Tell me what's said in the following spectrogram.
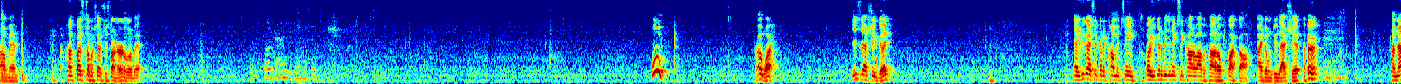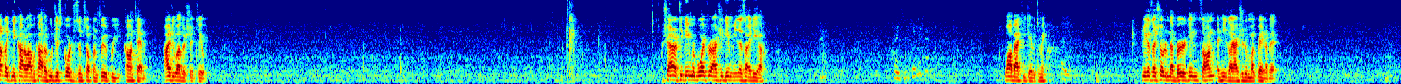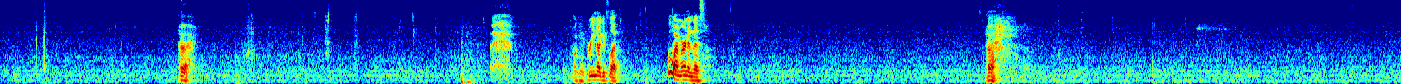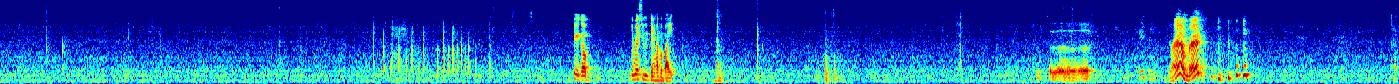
Oh man. My stomach's actually starting to hurt a little bit. Slow down, you don't have to. Woo! Oh boy. This is actually good. And if you guys are gonna comment saying, "Oh, you're gonna be the next Nikocado Avocado," fuck off. I don't do that shit. I'm not like Nikocado Avocado who just gorges himself on food for content. I do other shit too. Shout out to Gamer Boy for actually giving me this idea. Did he give you that? A while back, he gave it to me. Oh, yeah. Because I showed him that Burger King song, and he's like, I should do mukbang of it. Okay, three nuggets left. Ooh, I'm earning this. Ugh. Here you go. The rest of you can have a bite. Excuse me. Damn, babe.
